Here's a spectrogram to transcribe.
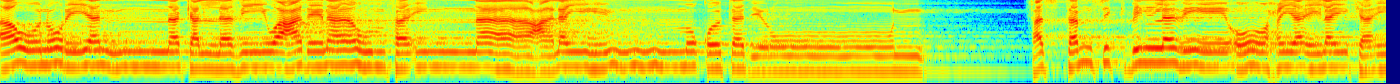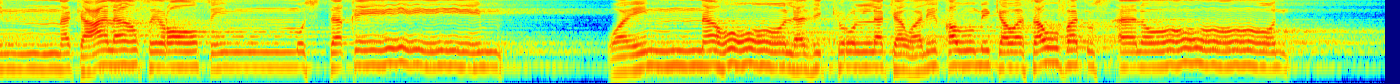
أو نرينك الذي وعدناهم فإنا عليهم مقتدرون. فاستمسك بالذي أوحي إليك إنك على صراط مستقيم. وإنه لذكر لك ولقومك وسوف تسألون.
